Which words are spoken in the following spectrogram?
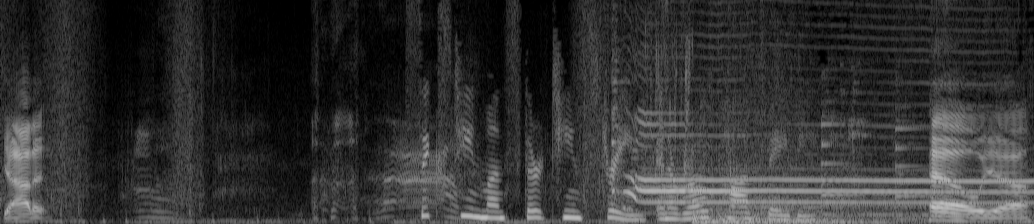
Got it. 16 months 13 streams in a row pog baby. Hell yeah.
